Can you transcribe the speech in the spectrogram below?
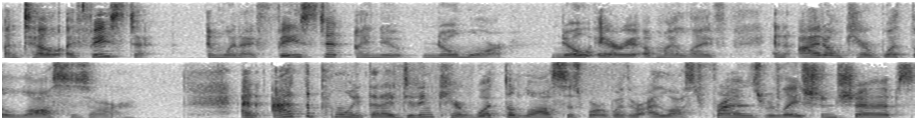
until I faced it. And when I faced it, I knew no more, no area of my life, and I don't care what the losses are. And at the point that I didn't care what the losses were, whether I lost friends, relationships,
